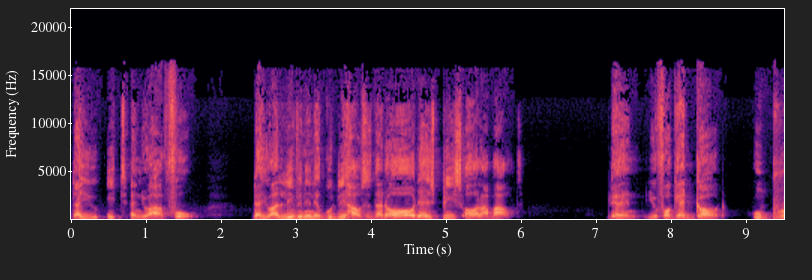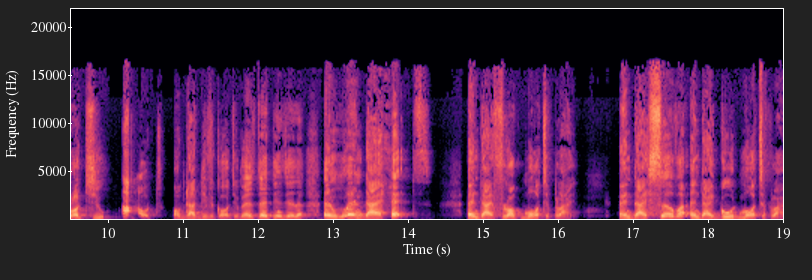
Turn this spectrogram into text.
that you eat and you are full, that you are living in a goodly house, that all oh, there is peace all about. Then you forget God who brought you out of that difficulty. Verse 13 says that, and when thy heads and thy flock multiply, and thy silver and thy gold multiply,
